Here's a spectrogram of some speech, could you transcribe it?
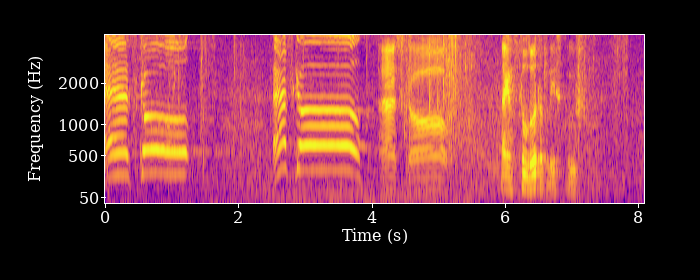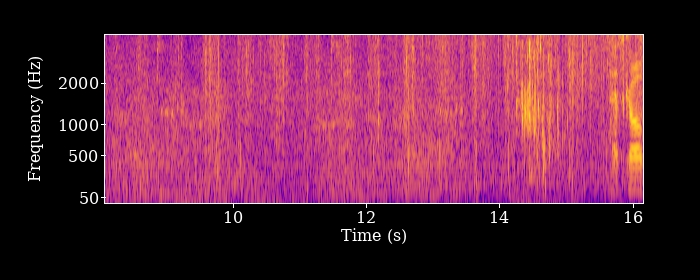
Eskel! Eskel! Let's. I can still loot at least. Oof. Let's.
